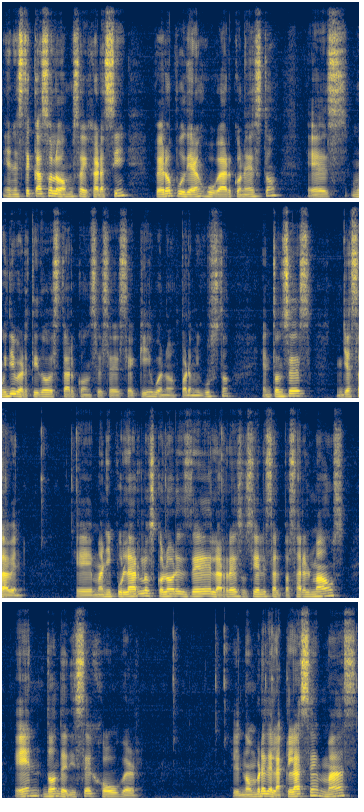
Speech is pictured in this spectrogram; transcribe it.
En este caso lo vamos a dejar así, pero pudieran jugar con esto. Es muy divertido estar con CSS aquí, bueno, para mi gusto. Entonces, ya saben, eh, manipular los colores de las redes sociales al pasar el mouse en donde dice hover. El nombre de la clase más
